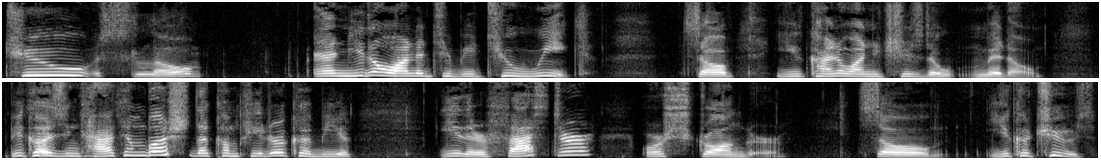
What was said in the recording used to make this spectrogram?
too slow, and you don't want it to be too weak. So you kind of want to choose the middle. Because in Hackenbush, the computer could be either faster or stronger. So you could choose.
